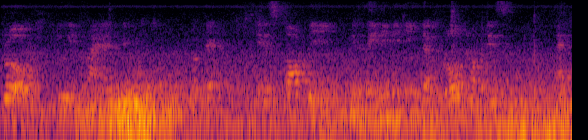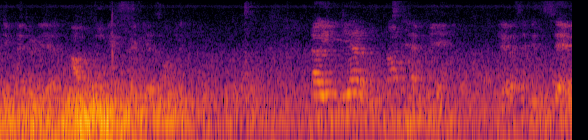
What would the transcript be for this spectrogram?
grow to infinity. Okay? It is stopping, it is inhibiting the growth of this active material up to this radius only. Now, if there would not have been, let us say this cell,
